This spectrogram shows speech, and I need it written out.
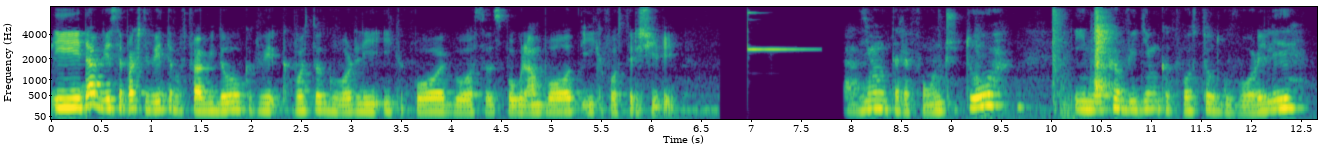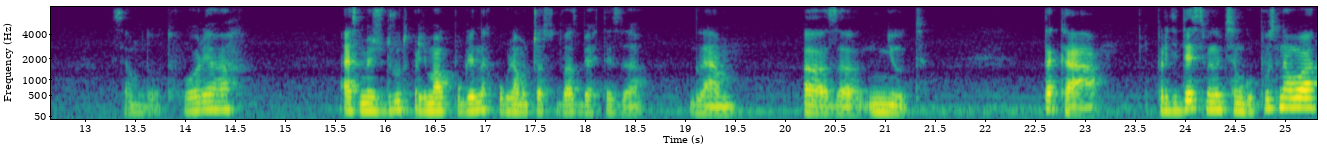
И да, вие все пак ще видите в това видео какви, какво сте отговорили и какво е било с по-голям вод и какво сте решили. Аз имам телефончето и нека видим какво сте отговорили. Само да отворя. Аз между другото преди малко погледнах, по-голяма част от вас бяхте за глам, а, за нюд. Така, преди 10 минути съм го пуснала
